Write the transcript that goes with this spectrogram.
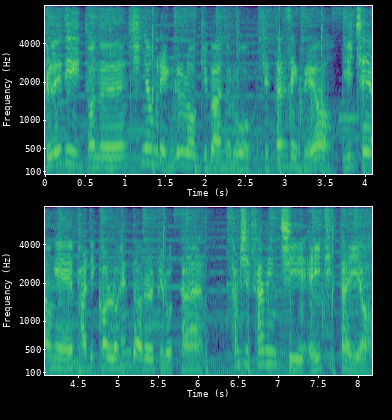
글래디에이터는 신형 랭글러 기반으로 재탄생되어 일체형의 바디 컬러 핸들을 비롯한 33인치 AT 타이어,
